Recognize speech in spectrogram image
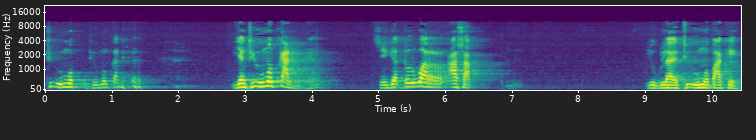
diumum diumumkan yang diumumkan ya. Sehingga keluar asap. Yugla diumumake.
